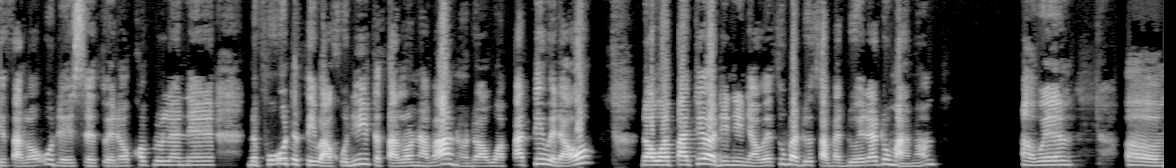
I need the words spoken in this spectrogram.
ရတာလောအိုတဲ့ဆဲသွဲတော့ခေါပလိုလန်နဲ့နဖိုးအိုတသေးပါခုနီတတာလောနာပါနော်တော့ဝါပတ်တေးဝဲတာဩတော့ဝါပတ်တေးရဒီနေညာဝဲသူ့ဘတ်တို့စဘတ်တွေရတော့မှာနော်အဝဲအမ်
